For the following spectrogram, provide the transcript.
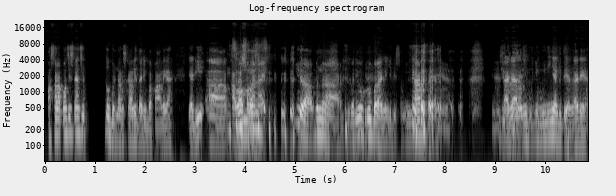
masalah konsistensi itu benar sekali tadi Bapak Ale ya. Jadi uh, kalau Serius mengenai iya benar, tiba-tiba berubah nih jadi seminar kayak Iya. Iya, ada ini bunyi-bunyinya gitu ya, nggak ada ya.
